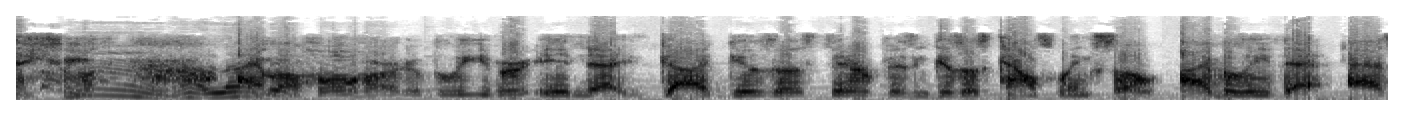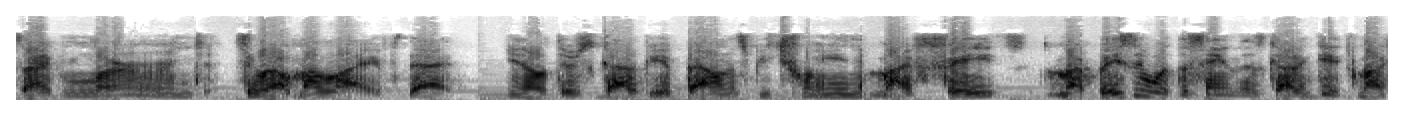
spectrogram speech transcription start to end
I'm a- Mm, I love I'm it. a wholehearted believer in that God gives us therapists and gives us counseling. So I believe that as I've learned throughout my life that you know there's got to be a balance between my faith, my basically what the same thing God engaged my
